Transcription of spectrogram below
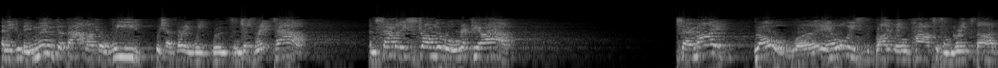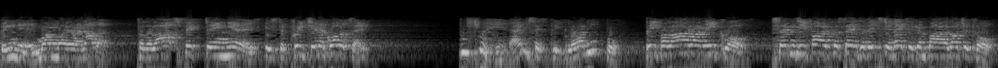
And you can be moved about like a weed which has very weak roots and just ripped out. And somebody stronger will rip you out. So my role uh, in all these right-wing parties and groups that I've been in, in one way or another, for the last 15 years, is to preach inequality. Did you hear that? He says people are unequal. People are unequal. 75% of it's genetic and biological.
